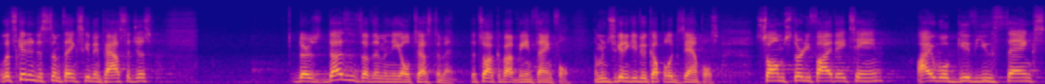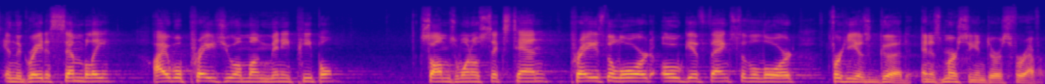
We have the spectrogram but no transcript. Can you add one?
Let's get into some Thanksgiving passages. There's dozens of them in the Old Testament that talk about being thankful. I'm just going to give you a couple examples. Psalms 35, 18. I will give you thanks in the great assembly. I will praise you among many people. Psalms 106, 10. Praise the Lord. Oh, give thanks to the Lord, for he is good and his mercy endures forever.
